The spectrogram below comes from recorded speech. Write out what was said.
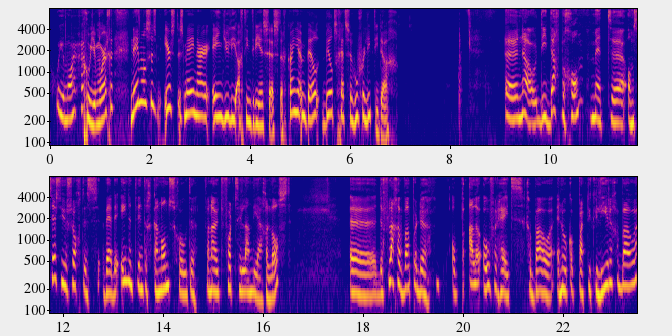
Goedemorgen. Goedemorgen. Neem ons dus eerst eens mee naar 1 juli 1863. Kan je een beeld schetsen hoe verliep die dag? Uh, nou, die dag begon met uh, om 6 uur s ochtends werden 21 kanonschoten vanuit Fort Zeelandia gelost. Uh, de vlaggen wapperden op alle overheidsgebouwen en ook op particuliere gebouwen.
